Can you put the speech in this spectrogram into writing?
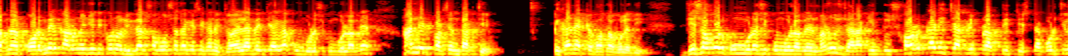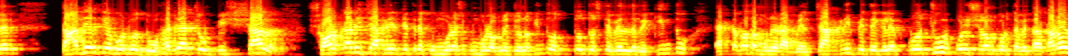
আপনার কর্মের কারণে যদি কোনো লিগাল সমস্যা থাকে, সেখানে জয়লাভের জায়গা কুম্ভ রাশি কুম্ভ লগ্নের হান্ড্রেড পার্সেন্ট থাকছে। এখানে একটা কথা বলে দিই, যে সকল কুম্ভ রাশি কুম্ভ লগ্নের মানুষ, যারা কিন্তু সরকারি চাকরি প্রাপ্তির চেষ্টা করছিলেন, তাদেরকে বলব দু হাজার চব্বিশ সাল সরকারি চাকরির ক্ষেত্রে কুম্ভ রাশি কুম্ভ লগ্নের জন্য কিন্তু অত্যন্ত স্টেবেল দেবে। কিন্তু একটা কথা মনে রাখবেন, চাকরি পেতে গেলে প্রচুর পরিশ্রম করতে হবে। তার কারণ,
